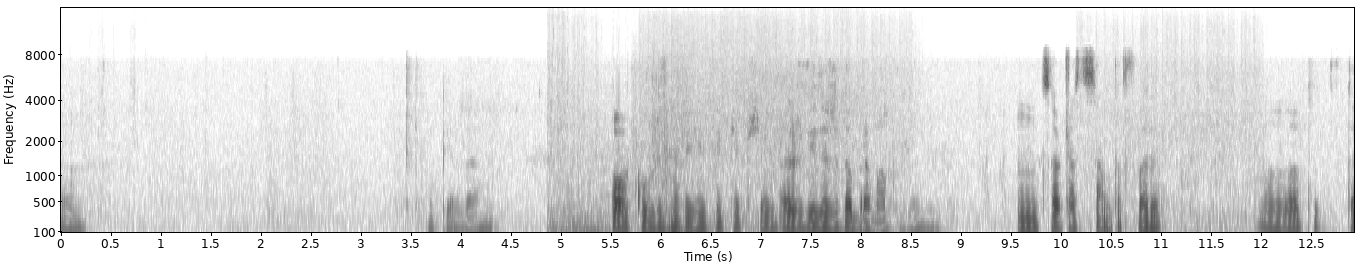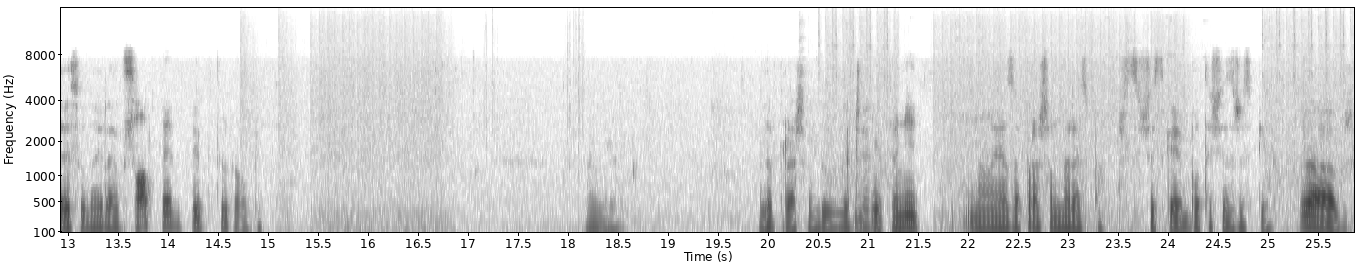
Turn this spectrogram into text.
O. Popierdamy. O kurde, ale je wypieprzył. No już widzę, że dobra mapa będzie. Mm, cały czas sam potwory. No, no to, to są najlepsze. Co ten typ tu robi? Dobra. Zapraszam do uleczenia. Nie, to nie... No, ja zapraszam na respa. Wszystkie boty się zrespiły. Dobrze.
